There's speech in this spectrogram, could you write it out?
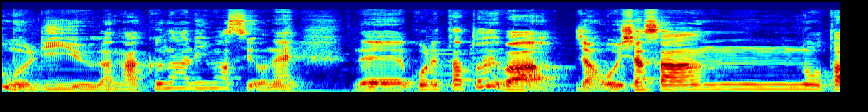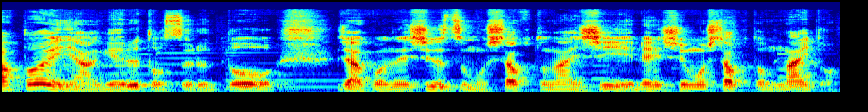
む理由がなくなりますよね。で、これ例えば、じゃあお医者さんの例えに挙げるとすると、じゃあこれね、手術もしたことないし、練習もしたこともないと。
